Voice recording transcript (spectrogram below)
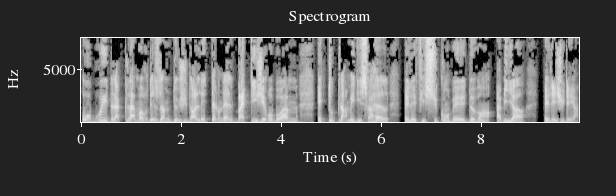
Au bruit de la clameur des hommes de Juda, l'Éternel battit Jéroboam et toute l'armée d'Israël et les fit succomber devant Abia et les Judéens.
